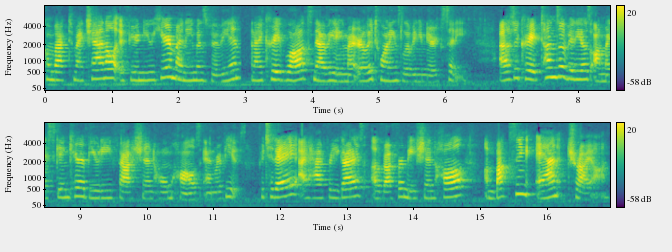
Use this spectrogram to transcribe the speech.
welcome back to my channel. If you're new here, my name is Vivien and I create vlogs navigating my early 20s living in New York City. I also create tons of videos on my skincare, beauty, fashion, home hauls, and reviews. For today, I have for you guys a Reformation haul, unboxing, and try on.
